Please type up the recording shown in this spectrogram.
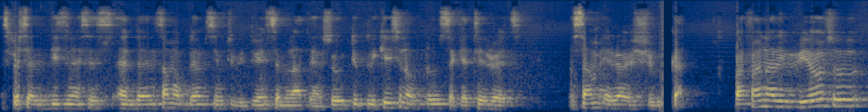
especially businesses, and then some of them seem to be doing similar things. So duplication of those secretariats some area we should look at. But finally, we also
